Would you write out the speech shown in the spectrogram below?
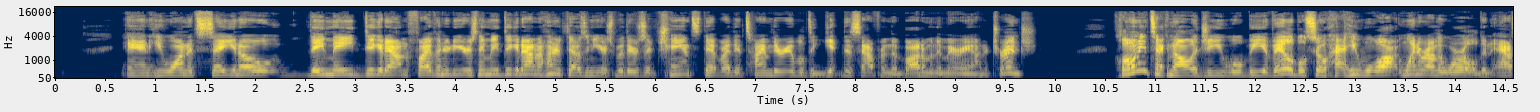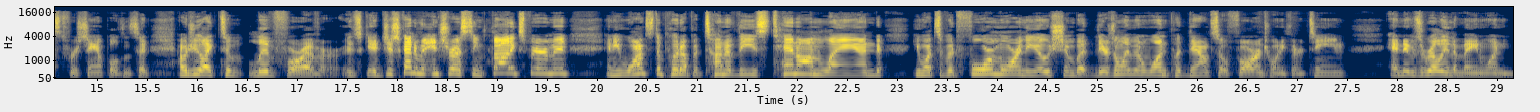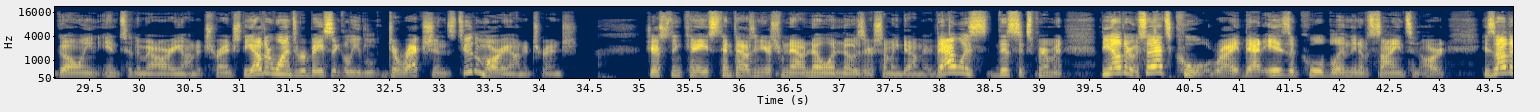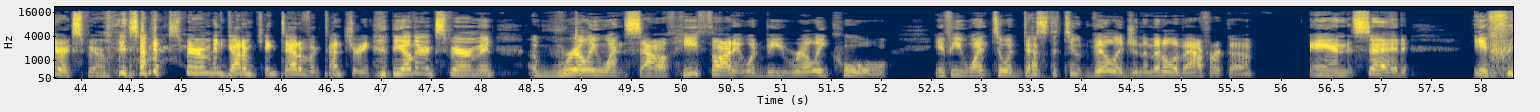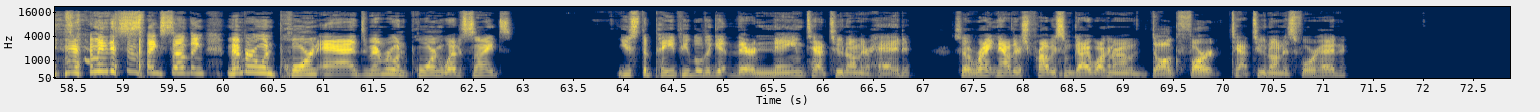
And he wanted to say, you know, they may dig it out in 500 years, they may dig it out in 100,000 years, but there's a chance that by the time they're able to get this out from the bottom of the Mariana Trench, cloning technology will be available. So he wa- went around the world and asked for samples and said, "How would you like to live forever?" It's, just kind of an interesting thought experiment, and he wants to put up a ton of these, ten on land. He wants to put four more in the ocean, but there's only been one put down so far in 2013. And it was really the main one going into the Mariana Trench. The other ones were basically directions to the Mariana Trench just in case 10,000 years from now no one knows there's something down there. That was this experiment. The other, so that's cool, right? That is a cool blending of science and art. His other experiment, his other experiment got him kicked out of a country. The other experiment really went south. He thought it would be really cool if he went to a destitute village in the middle of Africa and said, if, I mean, this is like something, remember when porn ads, remember when porn websites used to pay people to get their name tattooed on their head. So right now there's probably some guy walking around with dog fart tattooed on his forehead.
